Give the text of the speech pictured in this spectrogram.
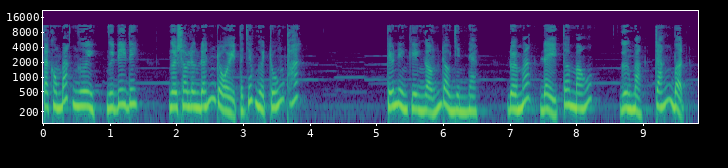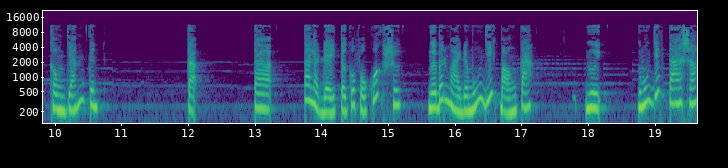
"Ta không bắt ngươi, ngươi đi đi, người sau lưng đến rồi ta giúp người trốn thoát." Tiểu niên kia ngẩng đầu nhìn nàng, đôi mắt đầy tơ máu, gương mặt trắng bệch, không dám tin. "Ta, ta, ta là đệ tử của phủ quốc sư, người bên ngoài đều muốn giết bọn ta. Người, người muốn giúp ta sao?"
